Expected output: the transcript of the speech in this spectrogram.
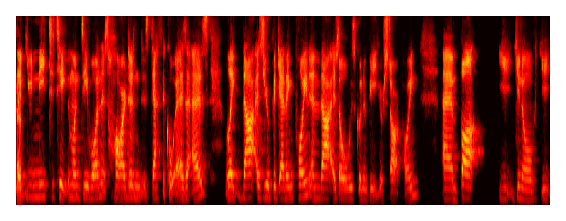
Like you need to take them on day one. It's hard and as difficult as it is, like that is your beginning point, and that is always going to be your start point. Um, but you you know you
